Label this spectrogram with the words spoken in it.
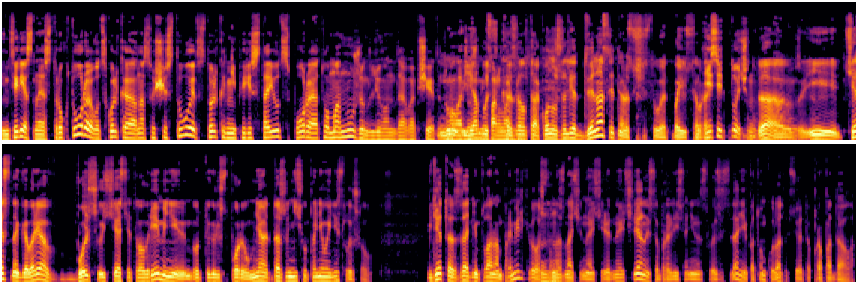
интересная структура. Вот сколько она существует, столько не перестают споры о том, а нужен ли он, да, вообще этот Ну, молодежный я бы парламент. сказал так, он уже лет 12, наверное, существует, боюсь соврать. 10 точно. Да, и, честно говоря, большую часть этого времени, вот ты говоришь, споры, у меня даже ничего про него и не слышал. Где-то задним планом промелькивало, что назначены очередные члены, собрались они на свое заседание, и потом куда-то все это пропадало.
